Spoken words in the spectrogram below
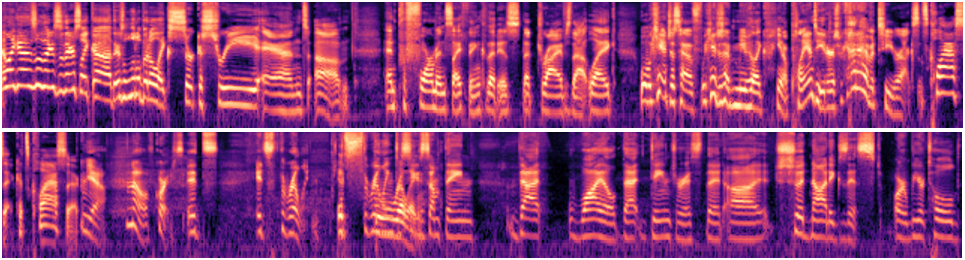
and like uh, so there's there's like a, there's a little bit of like circusry and um and performance I think that is that drives that like well we can't just have we can't just have me like you know plant eaters. We gotta have a T Rex it's classic. It's classic. Yeah, no, of course, it's it's thrilling. it's thrilling, to see something that wild, that dangerous, that uh, should not exist, or we are told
